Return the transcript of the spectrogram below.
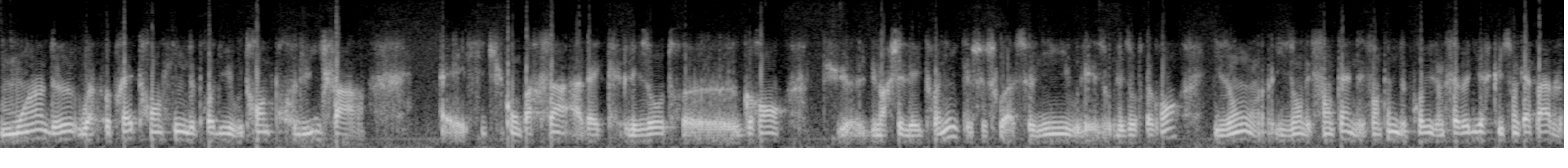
moins de, ou à peu près 30 lignes de produits, ou 30 produits phares. Et si tu compares ça avec les autres euh, grands euh, du, marché de l'électronique, que ce soit Sony ou les, autres grands, ils ont, euh, ils ont des centaines, des centaines de produits. Donc ça veut dire qu'ils sont capables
